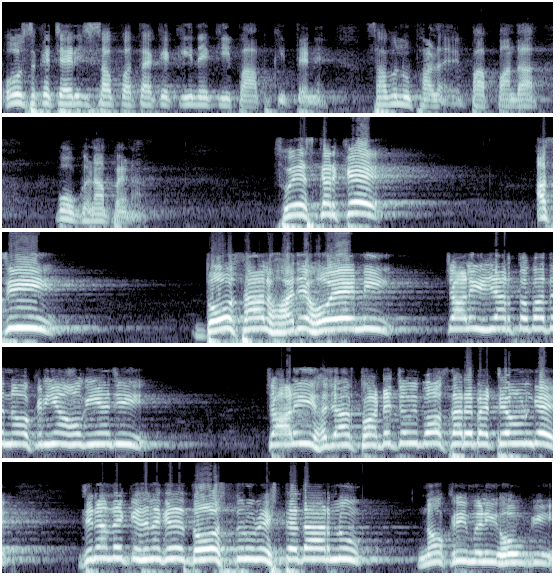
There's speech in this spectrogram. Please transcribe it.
ਉਸ ਕਚਹਿਰੀ 'ਚ ਸਭ ਪਤਾ ਕਿ ਕਿਹਨੇ ਕੀ ਪਾਪ ਕੀਤੇ ਨੇ। ਸਭ ਨੂੰ ਫਲ, ਪਾਪਾਂ ਦਾ ਭੋਗਣਾ ਪੈਣਾ। ਸੋ ਇਸ ਕਰਕੇ ਅਸੀਂ 2 ਸਾਲ ਹਜੇ ਹੋਏ ਨਹੀਂ। 40000 ਤੋਂ ਵੱਧ ਨੌਕਰੀਆਂ ਹੋ ਗਈਆਂ ਜੀ। 40000 ਤੁਹਾਡੇ ਚੋਂ ਵੀ ਬਹੁਤ ਸਾਰੇ ਬੈਠੇ ਹੋਣਗੇ, ਜਿਨ੍ਹਾਂ ਦੇ ਕਿਸੇ ਨਾ ਕਿਸੇ ਦੋਸਤ ਨੂੰ, ਰਿਸ਼ਤੇਦਾਰ ਨੂੰ ਨੌਕਰੀ ਮਿਲੀ ਹੋਊਗੀ।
